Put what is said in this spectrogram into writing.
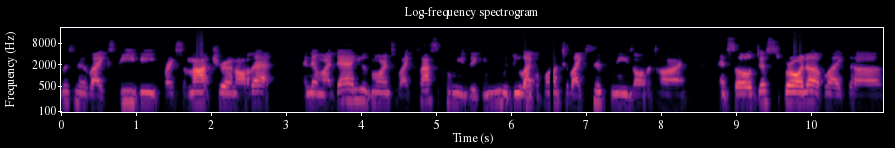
listening to like Stevie, Frank Sinatra, and all that. And then my dad, he was more into like classical music and he would do like a bunch of like symphonies all the time. And so just growing up, like uh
